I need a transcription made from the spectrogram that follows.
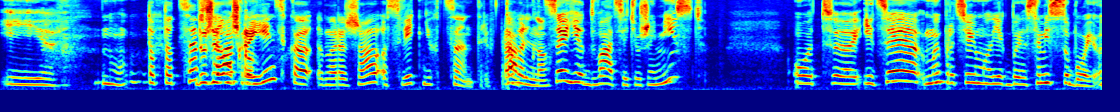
І ну, Тобто, це Дуже важко. українська мережа освітніх центрів, правильно? Так, це є 20 уже міст. От е, і це ми працюємо якби самі з собою.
